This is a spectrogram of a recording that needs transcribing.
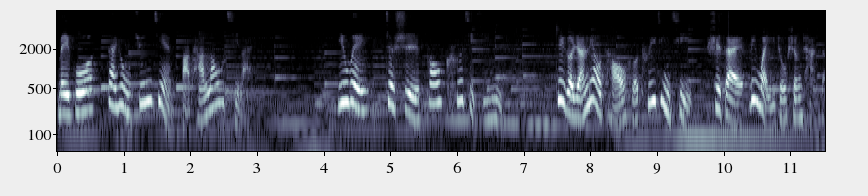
美国再用军舰把它捞起来，因为这是高科技机密。这个燃料槽和推进器是在另外一周生产的，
